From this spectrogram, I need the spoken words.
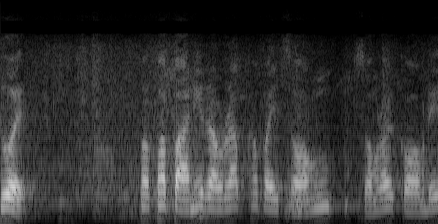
ช่วยเพราะพระป่านี้เรารับเข้าไปสองสองร้อยกองเด้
